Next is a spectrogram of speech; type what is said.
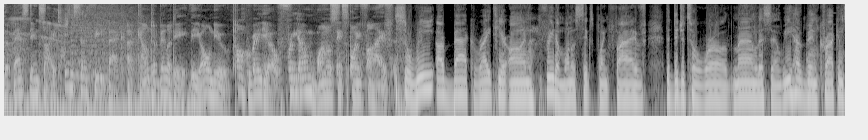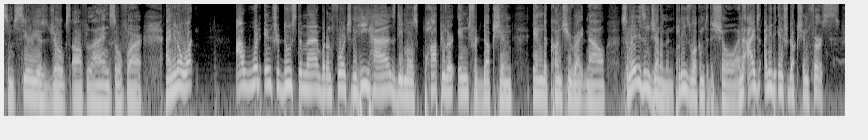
The best insight, instant feedback, accountability. The all new Talk Radio Freedom 106.5. So we are back right here on Freedom 106.5, the digital world. Man, listen, we have been cracking some serious jokes offline so far. And you know what? I would introduce the man, but unfortunately, he has the most popular introduction in the country right now. So, ladies and gentlemen, please welcome to the show. And I, I need the introduction first.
